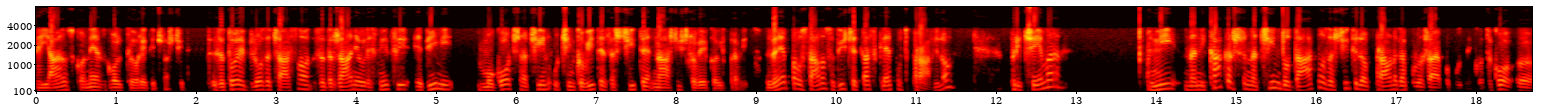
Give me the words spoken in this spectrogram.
dejansko, ne zgolj teoretično ščititi. Zato je bilo začasno zadržanje v resnici edini mogoč način učinkovite zaščite naših človekovih pravic. Zdaj je pa ustavno sodišče ta sklep odpravilo, pri čemer ni na nikakršen način dodatno zaščitilo pravnega položaja pobudnikov. Tako uh,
